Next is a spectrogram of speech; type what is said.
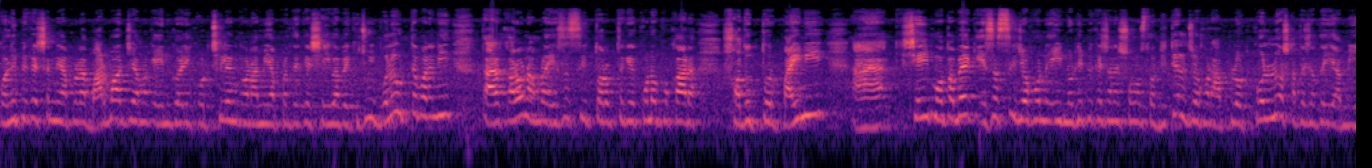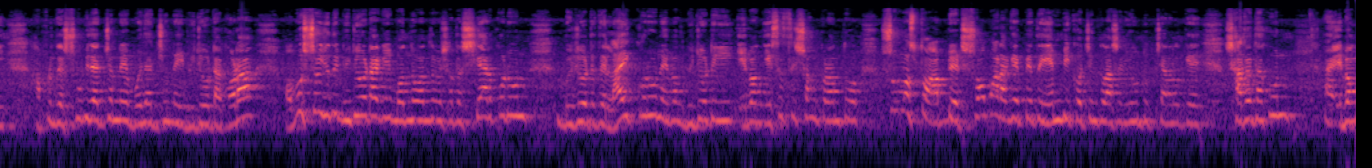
কোয়ালিফিকেশান নিয়ে আপনারা বারবার যে আমাকে ইনকোয়ারি করছিলেন, কারণ আমি আপনাদেরকে সেইভাবে কিছুই বলে উঠতে পারিনি, তার কারণ আমরা এসএসসির তরফ থেকে কোনো প্রকার সদুত্তর পাইনি। সেই মোতাবেক এসএসসি যখন এই নোটিফিকেশানের সমস্ত ডিটেলস যখন আপলোড করল, সাথে সাথেই আমি আপনাদের সুবিধার জন্য, বোঝার জন্য এই ভিডিওটা করা। অবশ্যই যদি ভিডিওটাকে বন্ধুবান্ধবের সাথে শেয়ার করুন, ভিডিওটিতে লাইক করুন এবং ভিডিওটি এবং এসএসসি সংক্রান্ত সমস্ত আপডেট সবার আগে পেতে এমবি কোচিং ক্লাসের ইউটিউব চ্যানেলকে সাথে থাকুন। এবং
